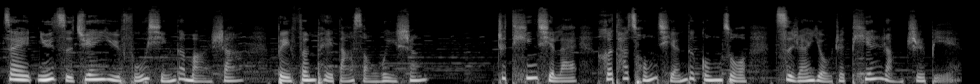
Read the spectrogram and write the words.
在女子监狱服刑的玛莎被分配打扫卫生，这听起来和她从前的工作自然有着天壤之别，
